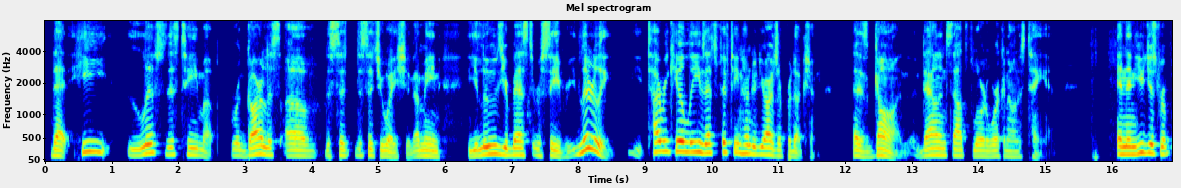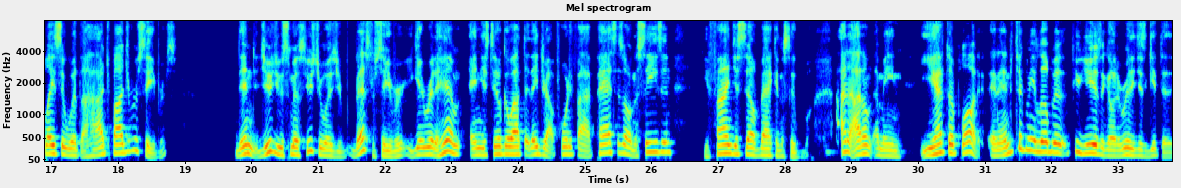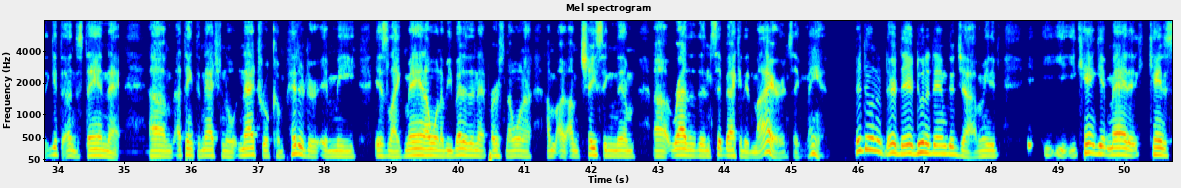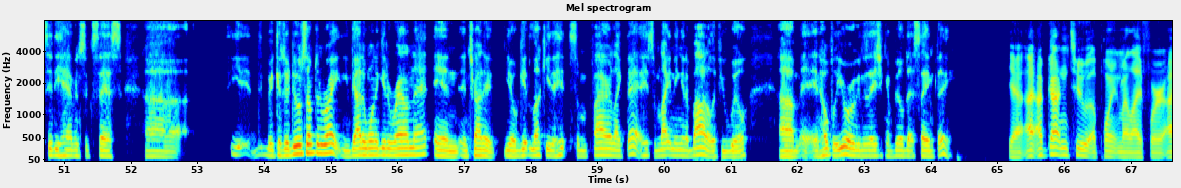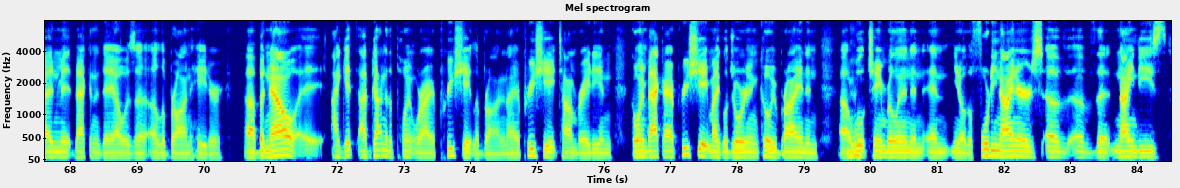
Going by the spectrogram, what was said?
that he lifts this team up regardless of the the situation. I mean, you lose your best receiver. Literally, Tyreek Hill leaves. That's fifteen hundred yards of production that is gone down in South Florida working on his tan. And then you just replace it with a hodgepodge of receivers. Then Juju Smith Schuster was your best receiver. You get rid of him and you still go out there. They drop 45 passes on the season. You find yourself back in the Super Bowl. I, I don't, I mean, you have to applaud it. And, and it took me a little bit, a few years ago, to really just get to get to understand that. Um, I think the natural natural competitor in me is like, man, I want to be better than that person. I want to, I'm I'm chasing them uh, rather than sit back and admire and say, man, they're doing they're they're doing a damn good job. I mean, if you, you can't get mad at Kansas City having success uh, because they're doing something right. You got to want to get around that and and try to you know get lucky to hit some fire like that, hit some lightning in a bottle, if you will, um, and hopefully your organization can build that same thing. Yeah, I, have gotten to a point in my life where I admit back in the day I was a, a LeBron hater. Uh, but now eh, I get I've gotten to the point where I appreciate LeBron and I appreciate Tom Brady and going back I appreciate Michael Jordan and Kobe Bryant and uh, yeah. Wilt Chamberlain and and you know the 49ers of of the 90s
